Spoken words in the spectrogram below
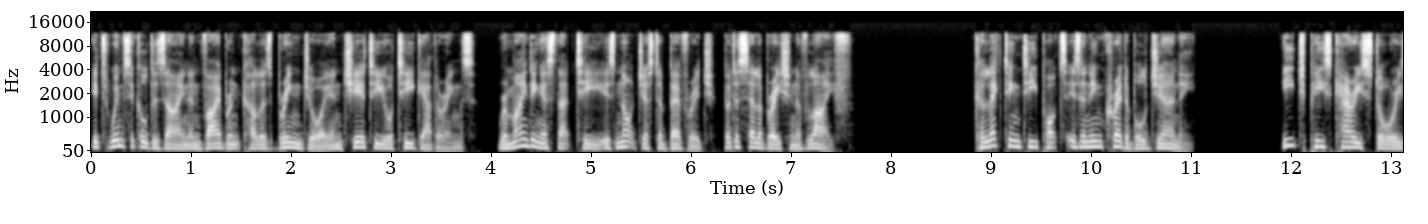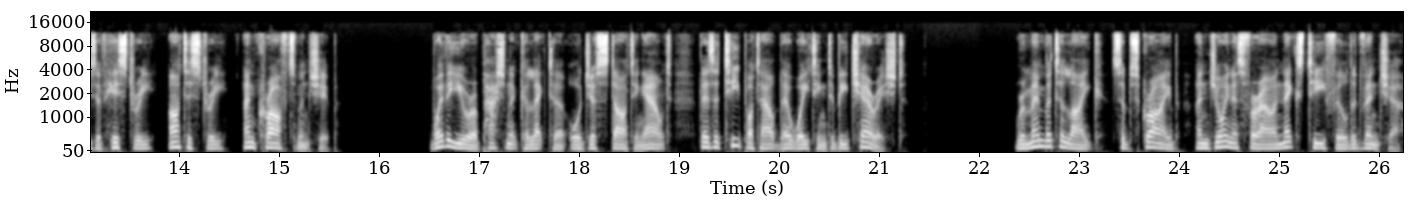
Its whimsical design and vibrant colors bring joy and cheer to your tea gatherings, reminding us that tea is not just a beverage but a celebration of life. Collecting teapots is an incredible journey. Each piece carries stories of history, artistry, and craftsmanship. Whether you're a passionate collector or just starting out, there's a teapot out there waiting to be cherished. Remember to like, subscribe, and join us for our next tea filled adventure.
